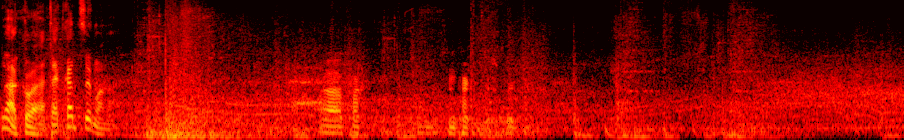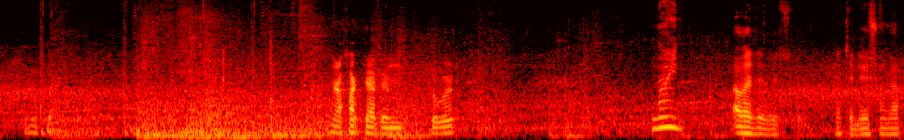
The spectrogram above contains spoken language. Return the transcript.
Na guck mal, das kannst du immer noch. Ah, fuck. Ein bisschen taktisch gespielt. Ja, fuck, der hat den berührt. Nein. Aber der ist, hätte den eh schon gehabt.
